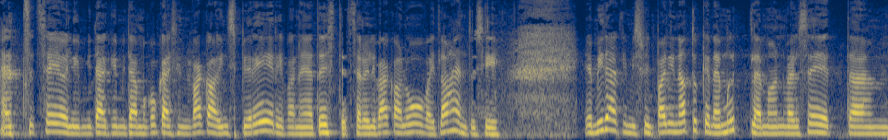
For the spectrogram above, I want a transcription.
et, et see oli midagi, mida ma kogesin väga inspireerivana ja tõesti, et seal oli väga loovaid lahendusi. ja midagi, mis mind pani natukene mõtlema, on veel see, et ähm,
